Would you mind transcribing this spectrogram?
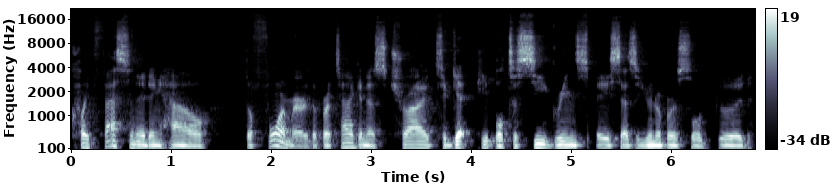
quite fascinating how the former, the protagonists, try to get people to see green space as a universal good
